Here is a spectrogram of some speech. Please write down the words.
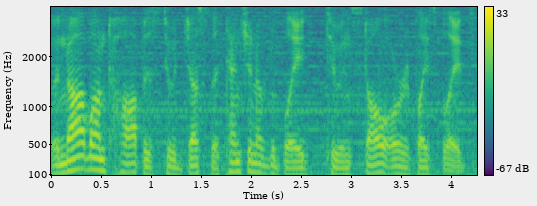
The knob on top is to adjust the tension of the blade to install or replace blades.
